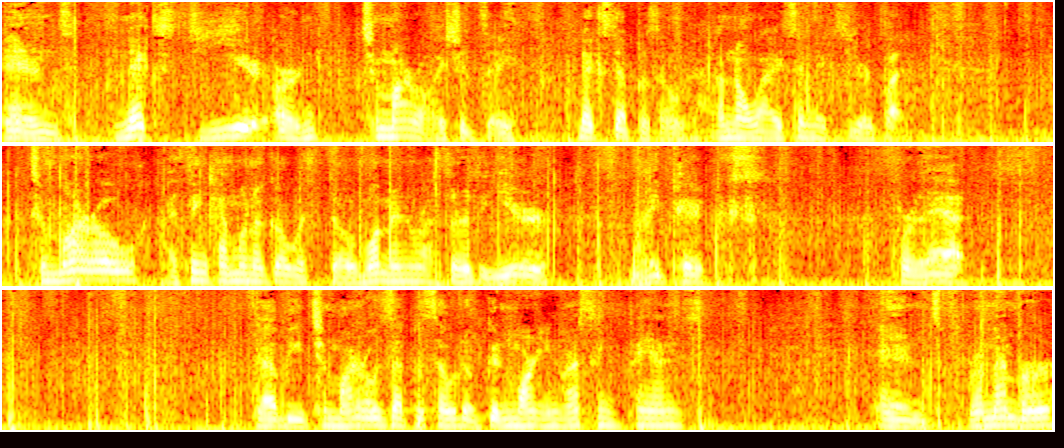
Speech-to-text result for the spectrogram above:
And next year, or tomorrow, I should say, next episode. I don't know why I said next year, but tomorrow, I think I'm gonna go with the Woman Wrestler of the Year. My picks for that. That'll be tomorrow's episode of Good Morning Wrestling Fans. And remember,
